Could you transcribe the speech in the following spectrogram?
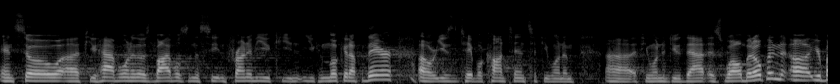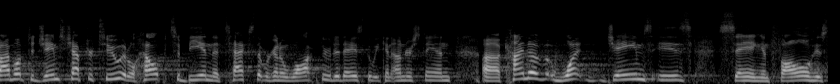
And so uh, if you have one of those Bibles in the seat in front of you, you can, you can look it up there uh, or use the table of contents if you want to, uh, if you want to do that as well. But open uh, your Bible up to James chapter 2. It'll help to be in the text that we're going to walk through today so that we can understand uh, kind of what James is saying and follow his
